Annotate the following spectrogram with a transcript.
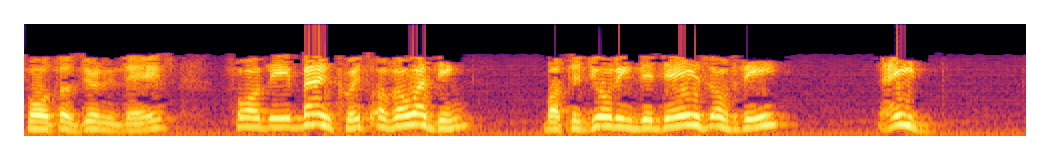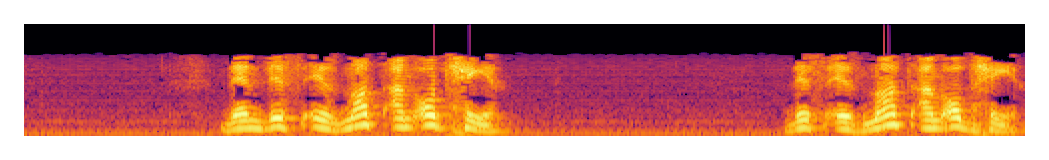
Slaughters during the days for the banquet of a wedding, but during the days of the Eid. Then this is not an udhiyah. This is not an udhiyah.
